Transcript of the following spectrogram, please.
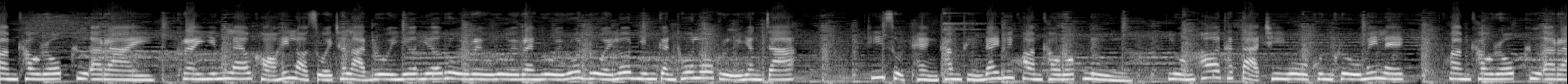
ความเคารพคืออะไร ใครยิ้มแล้วขอให้หล่อสวยฉลาดรวยเยอะเยอะรวยเร็วรวยแรงรวยรวดรวยโลดยิ้มกันทั่วโลกหรือยังจ๊ะ ที่สุดแห่งคำถึงได้ด้วยความเคารพหนึ่ง หลวงพ่อทตาชีโวคุณครูไม่เล็ก ความเคารพคืออะไร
